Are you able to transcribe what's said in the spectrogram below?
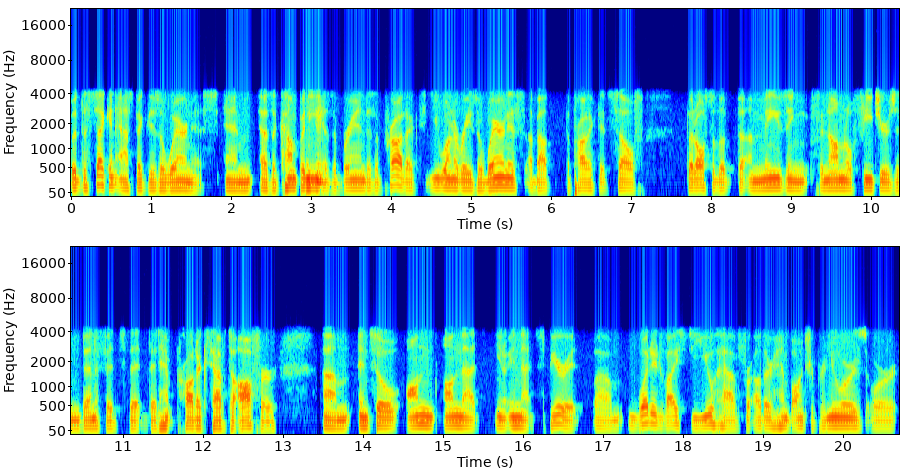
But the second aspect is awareness. And as a company, Mhm. as a brand, as a product, you want to raise awareness about the product itself, but also the, the amazing, phenomenal features and benefits that, that hemp products have to offer. Um, and so, on on that, you know, in that spirit, um, what advice do you have for other hemp entrepreneurs or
